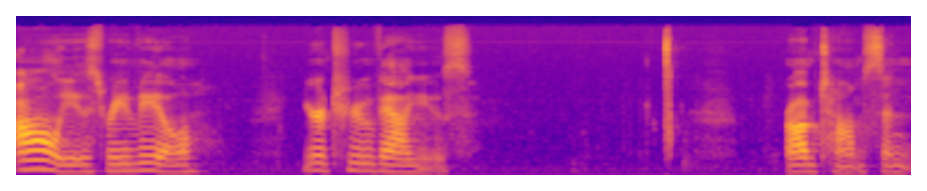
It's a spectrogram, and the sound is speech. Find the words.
always reveal your true values. Rob Thompson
